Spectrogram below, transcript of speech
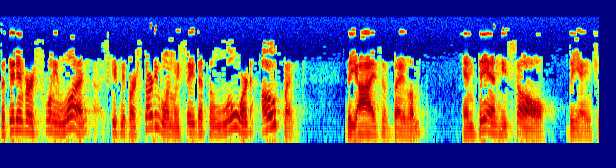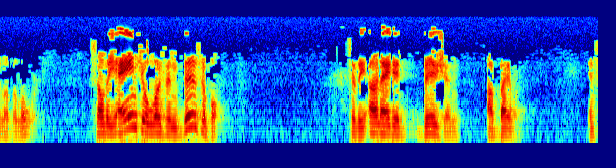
But then in verse 21, uh, excuse me, verse 31, we see that the Lord opened the eyes of Balaam, and then he saw the angel of the Lord. So the angel was invisible to the unaided vision of Balaam. In 2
